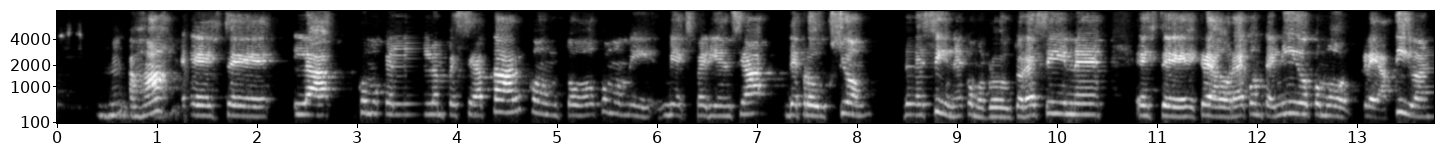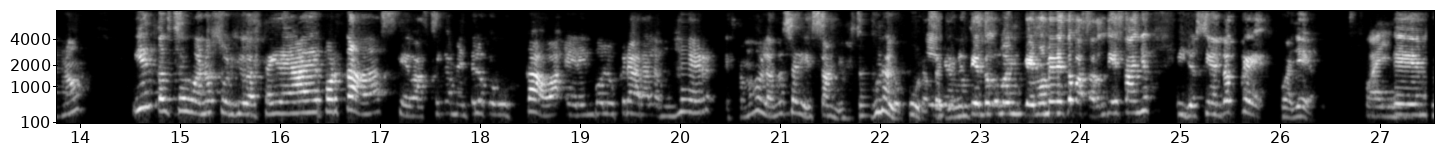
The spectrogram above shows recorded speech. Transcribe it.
Ajá, este, la, como que lo empecé a atar con todo como mi, mi experiencia de producción de cine, como productora de cine, este, creadora de contenido, como creativa, ¿no? Y entonces, bueno, surgió esta idea de portadas que básicamente lo que buscaba era involucrar a la mujer, estamos hablando hace 10 años, esto es una locura, o sea, yo no entiendo cómo en qué momento pasaron 10 años y yo siento que fue ayer. Em,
